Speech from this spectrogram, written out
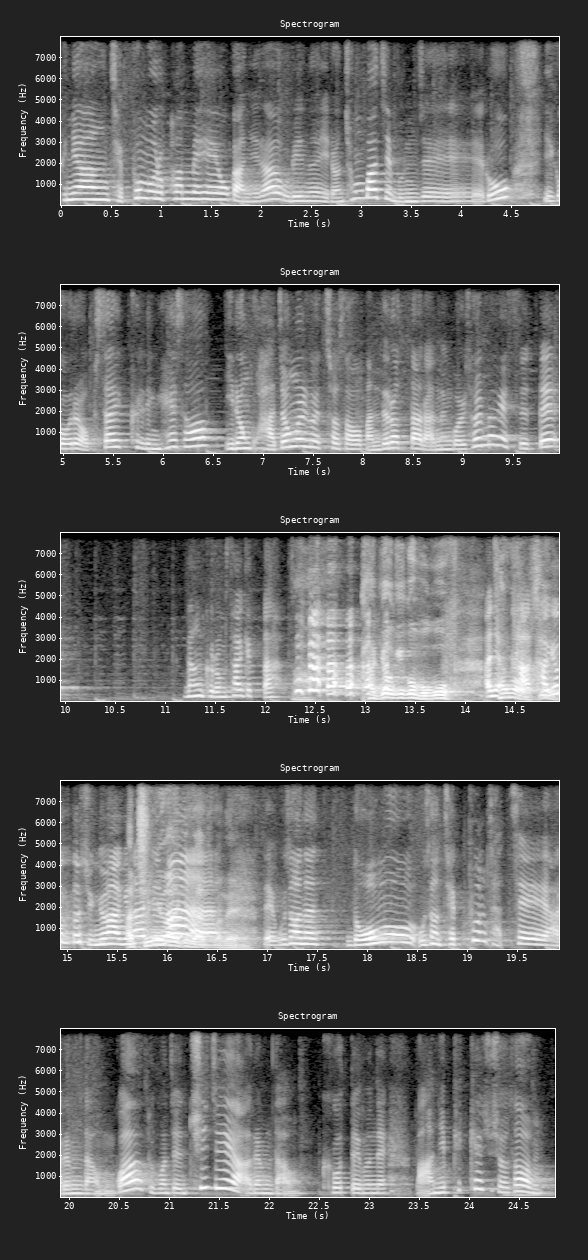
그냥 제품으로 판매해요가 아니라 우리는 이런 청바지 문제로 이거를 업사이클링 해서 이런 과정을 거쳐서 만들었다라는 걸 설명했을 때 난 그럼 사겠다. 가격이고 뭐고 아니야, 가, 상관없이. 가격도 중요하긴 아 하지만 중요하긴 하지만 네. 네, 우선은 너무 우선 제품 자체의 아름다움과 두 번째는 취지의 아름다움 그것 때문에 많이 픽해 주셔서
